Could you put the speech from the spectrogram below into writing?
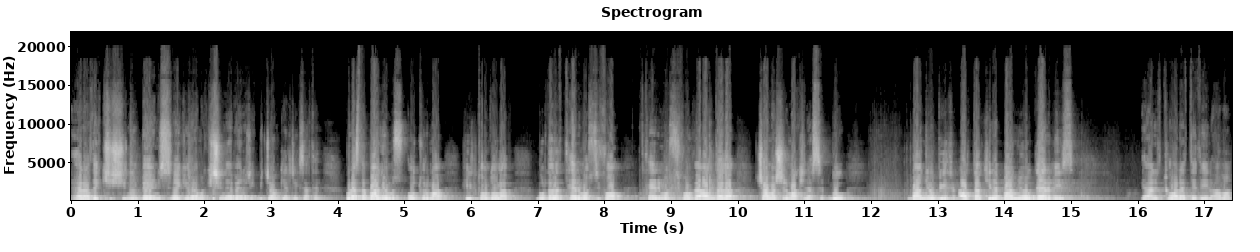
herhalde kişinin beğenisine göre ama kişi ne beğenecek? Bir cam gelecek zaten. Burası da banyomuz, oturma, Hilton dolap. Burada da termosifon, termosifon ve altta da çamaşır makinesi. Bu banyo 1. Alttakine banyo der miyiz? Yani tuvalet de değil ama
